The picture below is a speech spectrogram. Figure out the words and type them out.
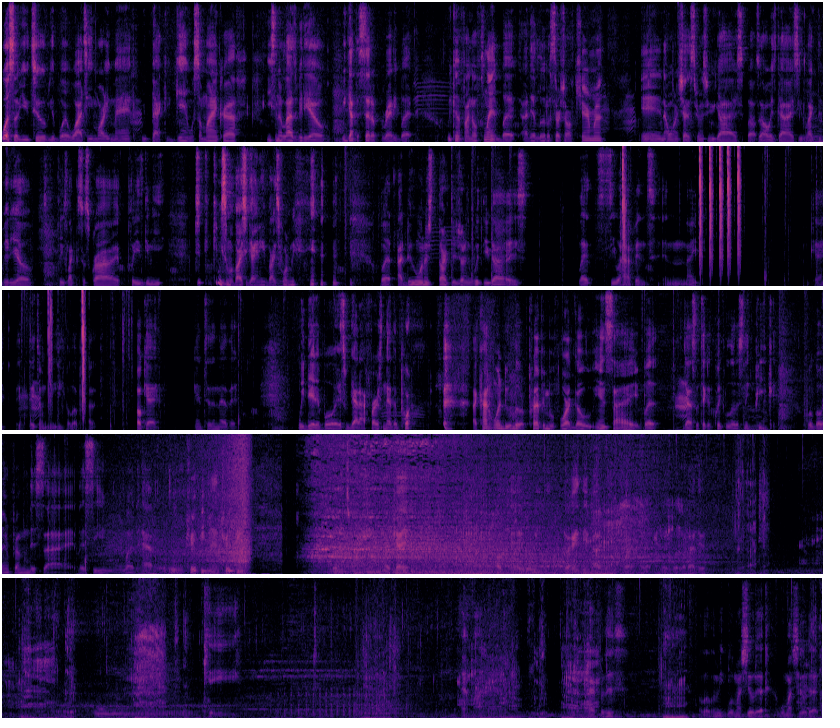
What's up YouTube? Your boy YT Marty man. We back again with some Minecraft. You seen the last video. We got the setup ready, but we couldn't find no flint. But I did a little search off camera and I want to share the experience with you guys. But as always guys, if you like the video, please like and subscribe. Please give me just give me some advice. You got any advice for me? but I do want to start the journey with you guys. Let's see what happens the night. Okay, they, they told me, hold up. Okay, into the nether. We did it, boys. We got our first nether portal. I kind of want to do a little prepping before I go inside, but guys, let's take a quick little sneak peek. We'll go in from this side. Let's see what happens. Ooh, trippy, man, trippy. Okay, well, we go ahead and think about it. What, what, what, what, what do I do? Okay. Am I prepared for this? Mm-hmm. Hold on, let me, where my shield at? Where my shield at?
